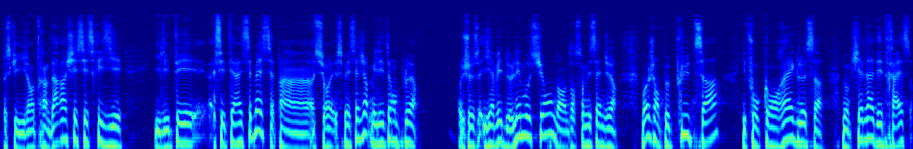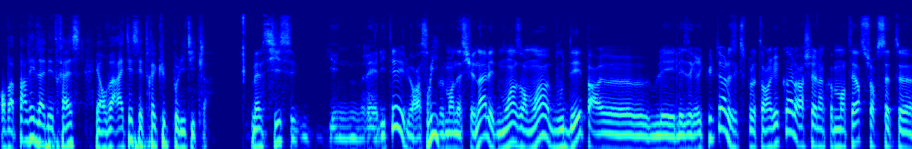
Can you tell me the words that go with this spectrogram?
parce qu'il est en train d'arracher ses cerisiers. Il était, c'était un SMS, enfin sur ce messenger, mais il était en pleurs il y avait de l'émotion dans, son messenger. Moi, j'en peux plus de ça. Il faut qu'on règle ça. Donc, il y a de la détresse. On va parler de la détresse et on va arrêter cette récup politique là. Même si il y a une réalité, le Rassemblement national est de moins en moins boudé par euh, les, agriculteurs, les exploitants agricoles. Rachel, un commentaire sur cette... Euh,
